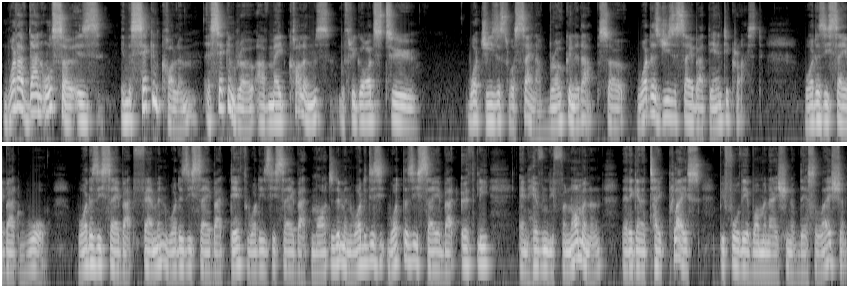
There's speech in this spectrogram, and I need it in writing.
What I've done also is in the second column, a second row, I've made columns with regards to what Jesus was saying. I've broken it up. So, what does Jesus say about the Antichrist? What does he say about war? What does he say about famine? What does he say about death? What does he say about martyrdom? And what does he, what does he say about earthly and heavenly phenomenon that are going to take place before the abomination of desolation?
